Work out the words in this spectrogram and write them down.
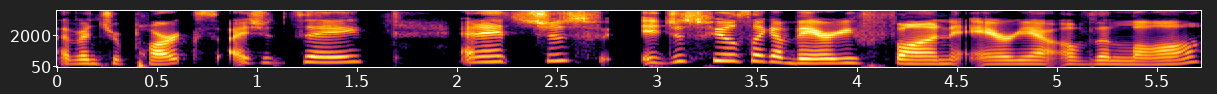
adventure parks, I should say. And it's just, it just feels like a very fun area of the law,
